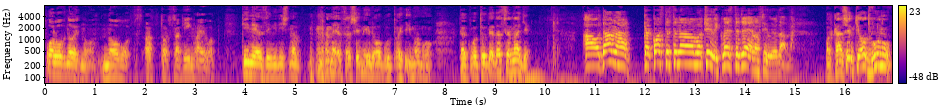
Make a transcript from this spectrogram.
polovno, jedno novo, a to sad ima, evo, kinezi, vidiš, na, na nesašini robu, to imamo, takvo tu da se nađe. A odavna kako ste se navlačili? Kve ste dve nosili odavna? Pa kažem ti od vunu.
